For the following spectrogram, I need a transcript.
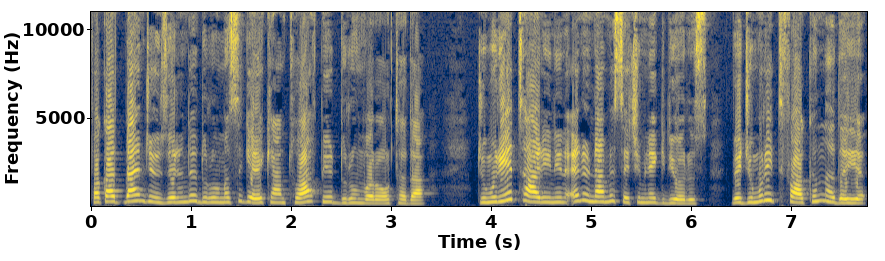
fakat bence üzerinde durulması gereken tuhaf bir durum var ortada. Cumhuriyet tarihinin en önemli seçimine gidiyoruz ve Cumhur İttifakı'nın adayı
